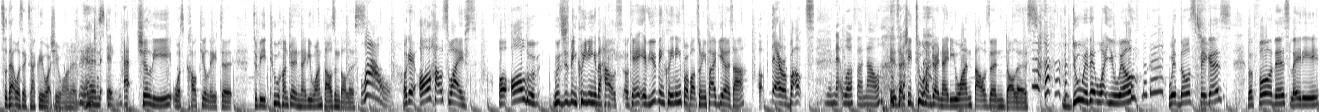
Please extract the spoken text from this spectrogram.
So that was exactly what she wanted. Very and it actually was calculated to be $291,000. wow. Okay, all housewives or all who who's just been cleaning in the house, okay? If you've been cleaning for about 25 years, huh? Up thereabouts, Your net worth uh, now. it's actually $291,000. Do with it what you will Not bad. with those figures. Before this lady,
